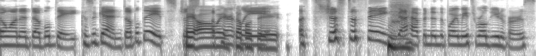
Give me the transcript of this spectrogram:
go on a double date. Because again, double dates just They always double apparently date. it's just a thing that happened in the Boy Meets World universe.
